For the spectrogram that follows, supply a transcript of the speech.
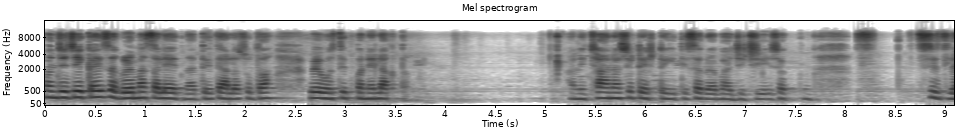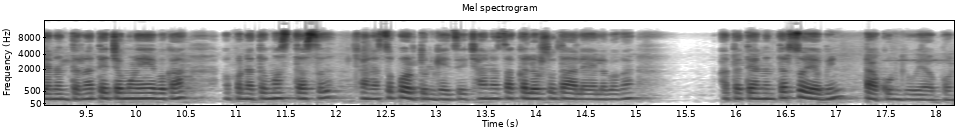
म्हणजे जे काही सगळे मसाले आहेत ना ते त्यालासुद्धा व्यवस्थितपणे लागतात. आणि छान अशी टेस्ट येते सगळ्या भाजीची शक शिजल्यानंतर ना त्याच्यामुळे हे बघा आपण आता मस्त असं छान असं परतून घ्यायचं आहे छान असा कलरसुद्धा आला याला बघा. आता त्यानंतर सोयाबीन टाकून घेऊया आपण.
